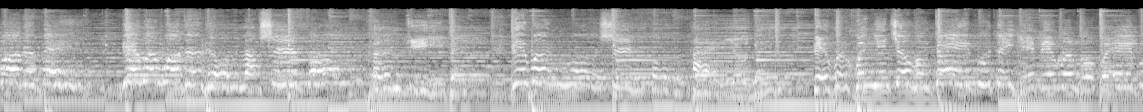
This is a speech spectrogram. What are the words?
我的悲，别问我的流浪是否很疲惫？别问我是否还有泪，别问婚姻旧梦对不对，也别问我会不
